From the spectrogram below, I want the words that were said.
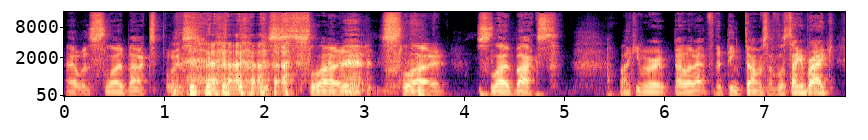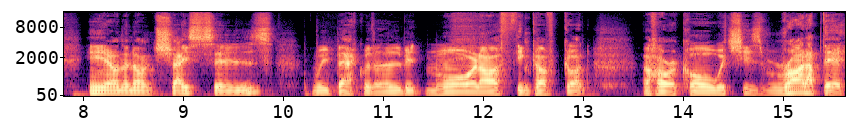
That was slow bucks, boys. that was slow, slow, slow bucks. Like you were at Ballarat for the pink diamond stuff. Let's take a break here on the non chasers. We'll be back with a little bit more. And I think I've got a horror call which is right up there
